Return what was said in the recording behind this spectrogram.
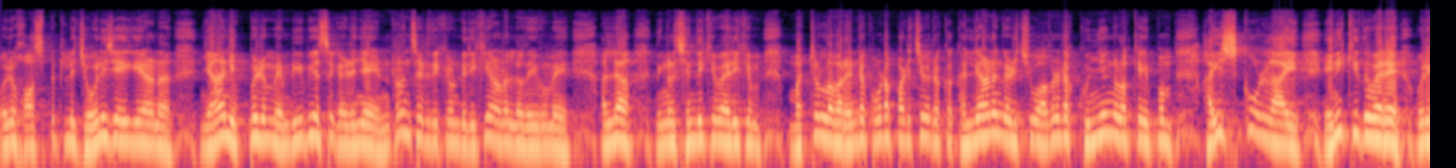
ഒരു ഹോസ്പിറ്റലിൽ ജോലി ചെയ്യുകയാണ്. ഞാൻ ഇപ്പോഴും എം ബി ബി എസ് കഴിഞ്ഞ് എൻട്രൻസ് എഴുതിക്കൊണ്ടിരിക്കുകയാണല്ലോ ദൈവമേ. അല്ല നിങ്ങൾ ചിന്തിക്കുമായിരിക്കും മറ്റുള്ളവർ എന്റെ കൂടെ പഠിച്ചവരൊക്കെ കല്യാണം കഴിച്ചു. അവരുടെ കുഞ്ഞുങ്ങളൊക്കെ ഇപ്പം ഹൈസ്കൂളിലായി എനിക്കിതുവരെ ഒരു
